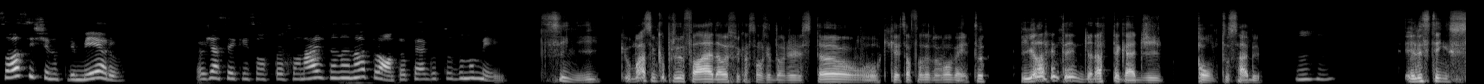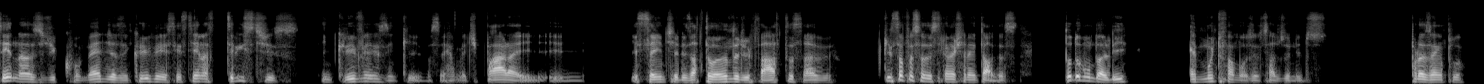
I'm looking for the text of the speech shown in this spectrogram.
só assistindo o primeiro, eu já sei quem são os personagens, nananã, pronto, eu pego tudo no meio. Sim, e o máximo que eu preciso falar é dar uma explicação de onde eles estão, o que eles estão fazendo no momento. E ela já entende, já dá pra pegar de ponto, sabe? Uhum. Eles têm cenas de comédias incríveis, têm cenas tristes incríveis, em que você realmente para e, e, e sente eles atuando de fato, sabe? Porque são pessoas extremamente talentosas. Todo mundo ali é muito famoso nos Estados Unidos. Por exemplo,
